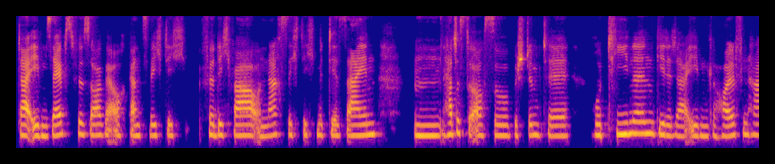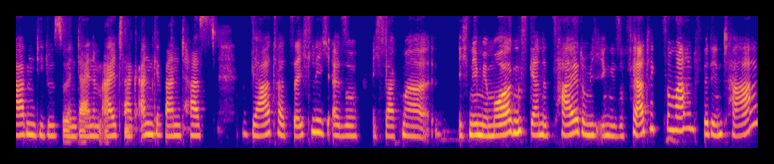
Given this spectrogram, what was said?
da eben Selbstfürsorge auch ganz wichtig für dich war und nachsichtig mit dir sein. Hm, hattest du auch so bestimmte Routinen, die dir da eben geholfen haben, die du so in deinem Alltag angewandt hast? Ja, tatsächlich. Also ich sag mal, ich nehme mir morgens gerne Zeit, um mich irgendwie so fertig zu machen für den Tag.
